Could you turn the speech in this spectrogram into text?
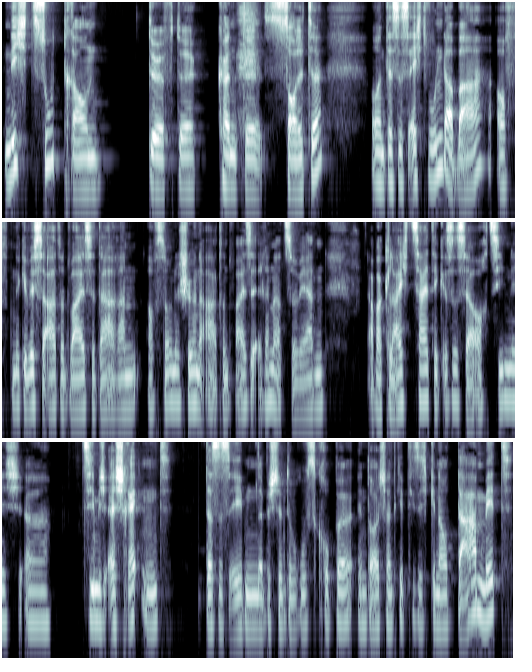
nicht zutrauen dürfte, könnte, sollte. Und das ist echt wunderbar, auf eine gewisse Art und Weise daran, auf so eine schöne Art und Weise erinnert zu werden. Aber gleichzeitig ist es ja auch ziemlich, äh, ziemlich erschreckend, dass es eben eine bestimmte Berufsgruppe in Deutschland gibt, die sich genau damit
